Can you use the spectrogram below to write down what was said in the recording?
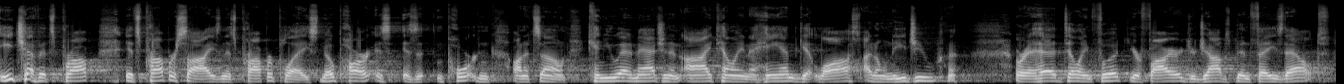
each of its, prop, its proper size and its proper place. No part is, is important on its own. Can you imagine an eye telling a hand, get lost, I don't need you? or a head telling foot, you're fired, your job's been phased out?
